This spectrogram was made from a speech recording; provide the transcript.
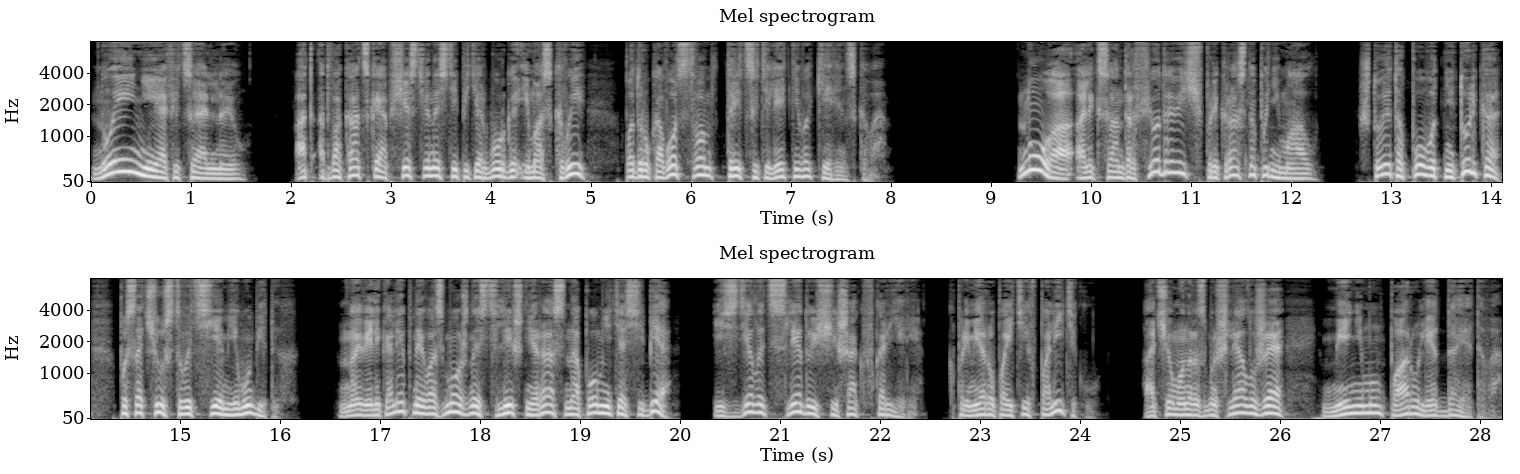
но и неофициальную от адвокатской общественности Петербурга и Москвы под руководством 30-летнего Керенского. Ну а Александр Федорович прекрасно понимал, что это повод не только посочувствовать семьям убитых, но и великолепная возможность лишний раз напомнить о себе и сделать следующий шаг в карьере, к примеру, пойти в политику, о чем он размышлял уже минимум пару лет до этого.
